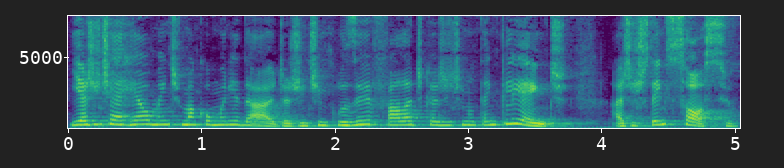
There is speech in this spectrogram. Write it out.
e a gente é realmente uma comunidade. A gente inclusive fala de que a gente não tem cliente, a gente tem sócio.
